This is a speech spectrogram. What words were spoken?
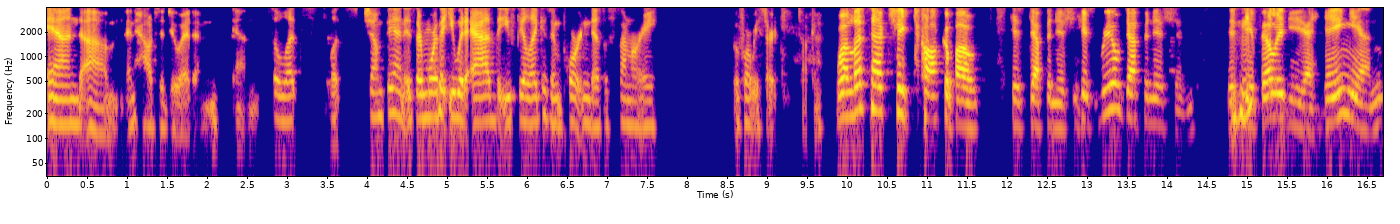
and um and how to do it and and so let's let's jump in is there more that you would add that you feel like is important as a summary before we start talking well, let's actually talk about his definition. His real definition is the ability to hang in,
